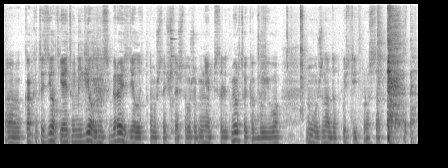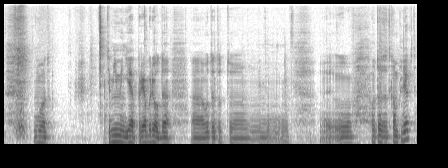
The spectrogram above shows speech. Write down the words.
Э, как это сделать? Я этого не делал и не собираюсь делать, потому что я считаю, что уже у меня пистолет мертвый, как бы его, ну, уже надо отпустить просто. вот. Тем не менее, я приобрел, да, Э, вот этот, э, э, вот этот комплект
